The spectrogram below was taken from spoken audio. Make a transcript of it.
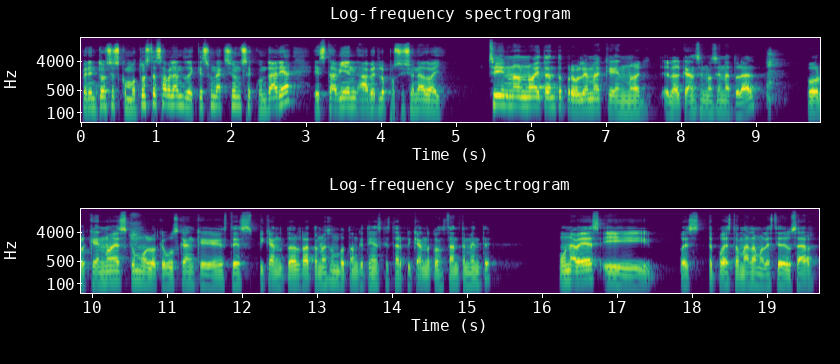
Pero entonces, como tú estás hablando de que es una acción secundaria, está bien haberlo posicionado ahí. Sí, no, no hay tanto problema que no, el alcance no sea natural. Porque no es como lo que buscan que estés picando todo el rato. No es un botón que tienes que estar picando constantemente. Una vez y pues te puedes tomar la molestia de usar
